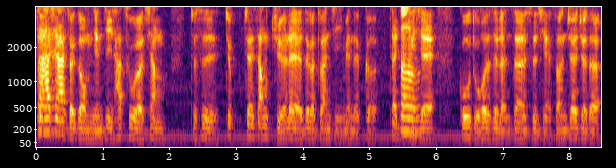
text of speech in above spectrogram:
但他现在随着我们年纪，他出了像就是就这张绝类的这个专辑里面的歌，在讲一些孤独或者是人生的事情的时候，你就会觉得，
